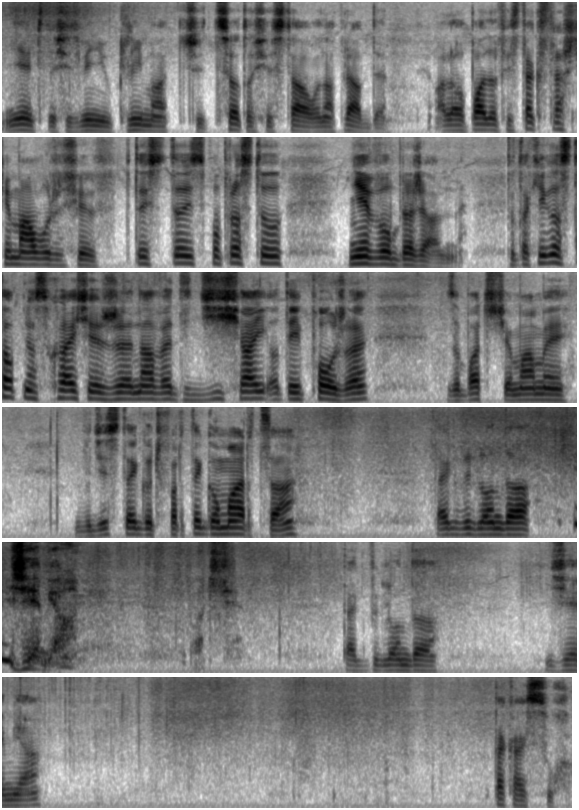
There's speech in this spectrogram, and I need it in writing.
nie wiem, czy to się zmienił klimat, czy co to się stało, naprawdę. Ale opadów jest tak strasznie mało, że się, to, jest, to jest po prostu niewyobrażalne. Do takiego stopnia, słuchajcie, że nawet dzisiaj o tej porze, zobaczcie, mamy 24 marca, tak wygląda Ziemia. Patrzcie, tak wygląda Ziemia. Taka jest sucha.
